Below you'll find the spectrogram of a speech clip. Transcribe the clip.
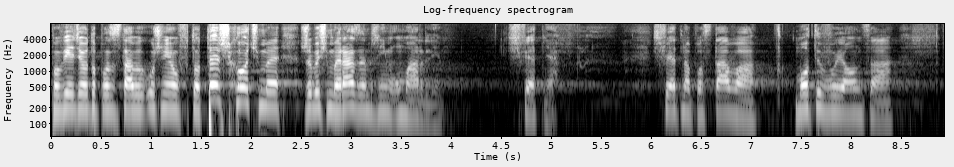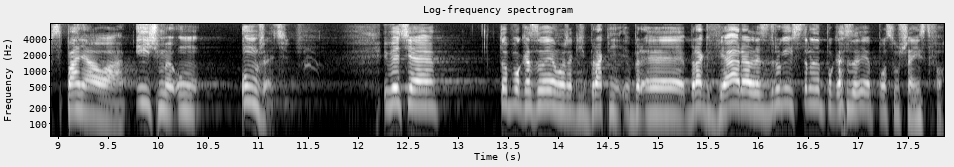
powiedział do pozostałych uczniów, to też chodźmy, żebyśmy razem z nim umarli. Świetnie. Świetna postawa, motywująca, wspaniała. Idźmy um, umrzeć. I wiecie, to pokazuje może jakiś brak, e, brak wiary, ale z drugiej strony pokazuje posłuszeństwo.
